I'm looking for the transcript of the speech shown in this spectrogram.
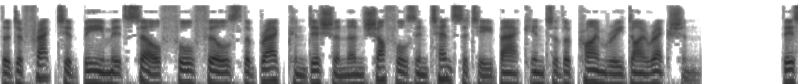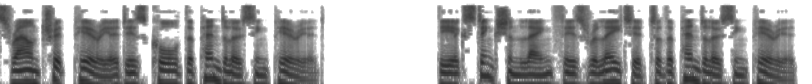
The diffracted beam itself fulfills the Bragg condition and shuffles intensity back into the primary direction. This round-trip period is called the Pendellösung period. The extinction length is related to the Pendellösung period.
